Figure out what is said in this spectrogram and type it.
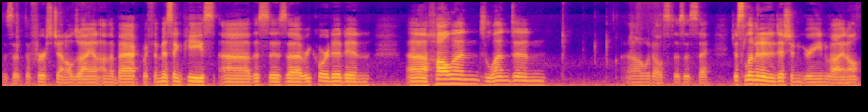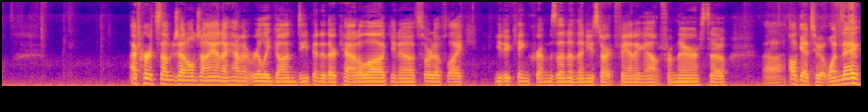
was it the first Gentle Giant on the back with the missing piece. Uh, this is uh, recorded in uh, Holland, London. Oh, what else does this say? Just limited edition green vinyl. I've heard some Gentle Giant. I haven't really gone deep into their catalog. You know, it's sort of like you do King Crimson, and then you start fanning out from there. So uh, I'll get to it one day.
